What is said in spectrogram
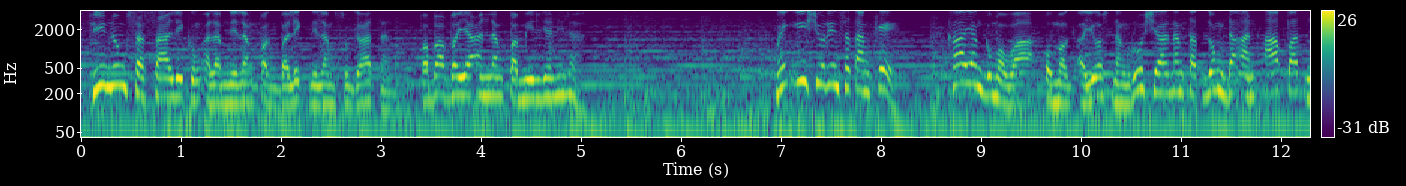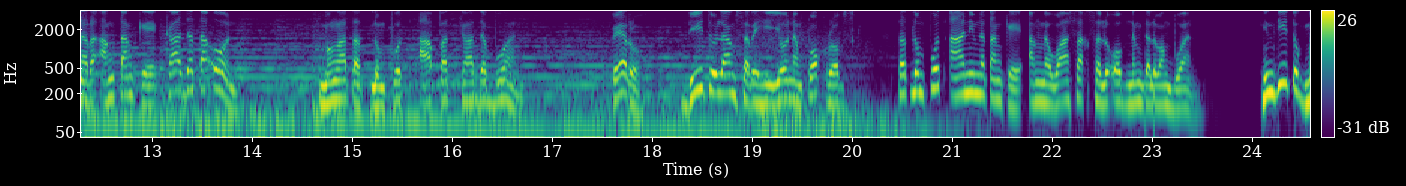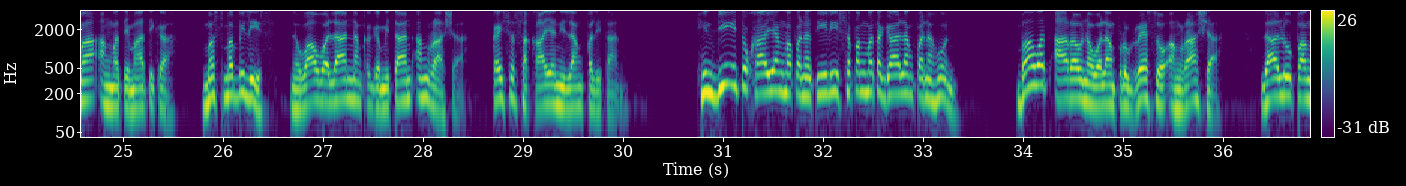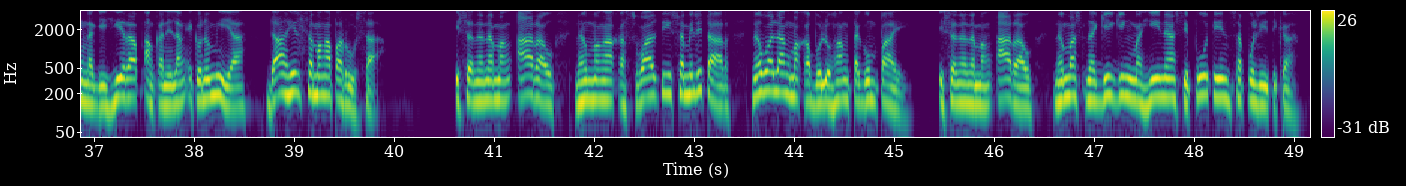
Sinong sasali kung alam nilang pagbalik nilang sugatan, pababayaan lang pamilya nila? May issue rin sa tangke. Kayang gumawa o mag-ayos ng Rusya ng 304 na raang tangke kada taon. Mga 34 kada buwan. Pero dito lang sa rehiyon ng Pokrovsk 36 na tangke ang nawasak sa loob ng dalawang buwan. Hindi tugma ang matematika. Mas mabilis nawawalan ng kagamitan ang Russia kaysa sa kaya nilang palitan. Hindi ito kayang mapanatili sa pangmatagalang panahon. Bawat araw na walang progreso ang Russia, lalo pang naghihirap ang kanilang ekonomiya dahil sa mga parusa. Isa na namang araw ng mga kaswalti sa militar na walang makabuluhang tagumpay. Isa na namang araw na mas nagiging mahina si Putin sa politika.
